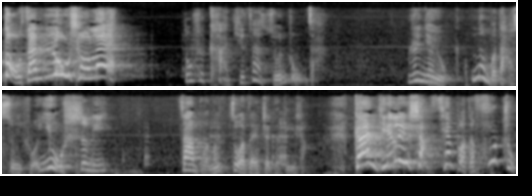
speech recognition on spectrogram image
到咱楼上来，都是看起咱尊重咱。人家又那么大岁数，有实力，咱不能坐在这个地上，赶紧的上前把他扶住。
